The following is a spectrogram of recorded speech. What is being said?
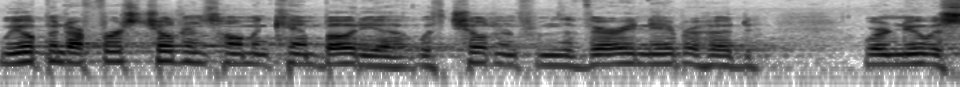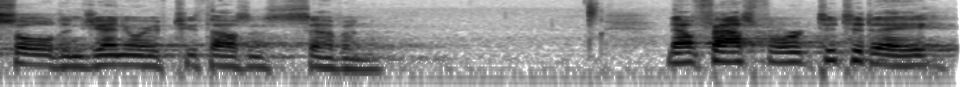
We opened our first children's home in Cambodia with children from the very neighborhood where Nhu was sold in January of 2007. Now, fast forward to today,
